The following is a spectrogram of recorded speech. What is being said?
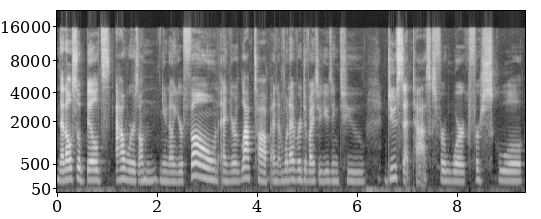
that also builds hours on you know your phone and your laptop and whatever device you're using to do set tasks for work for school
